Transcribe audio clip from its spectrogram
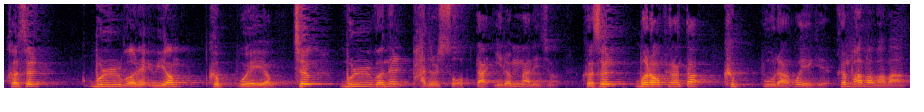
그것을 물건의 위험 급부의 위험. 즉 물건을 받을 수 없다. 이런 말이죠. 그것을 뭐라고 표현한다? 급부라고 얘기해요. 그럼 봐봐 봐봐.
